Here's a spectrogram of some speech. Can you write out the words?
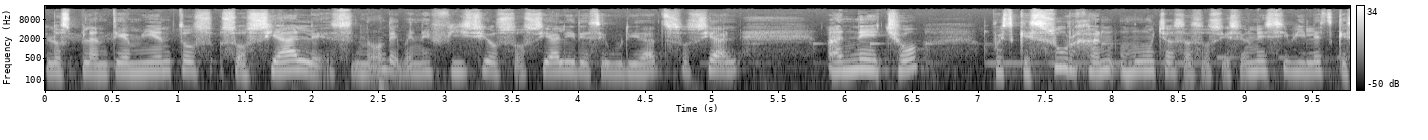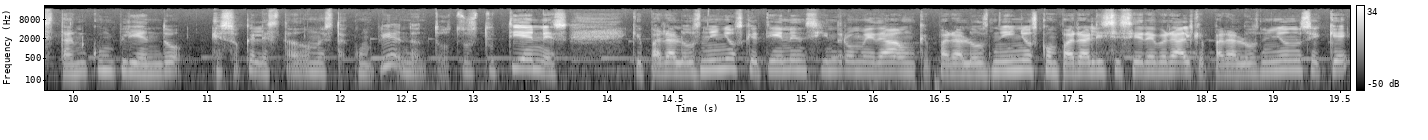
los planteamientos sociales, ¿no? de beneficio social y de seguridad social, han hecho pues que surjan muchas asociaciones civiles que están cumpliendo eso que el Estado no está cumpliendo. Entonces tú tienes que para los niños que tienen síndrome Down, que para los niños con parálisis cerebral, que para los niños no sé qué,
